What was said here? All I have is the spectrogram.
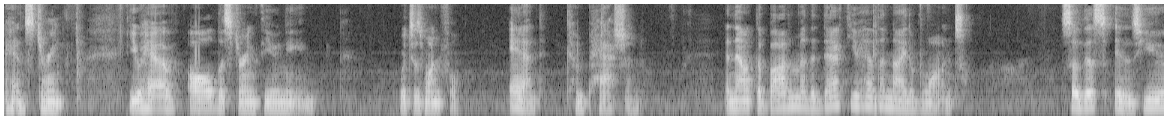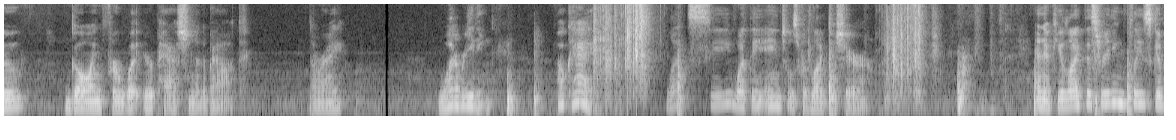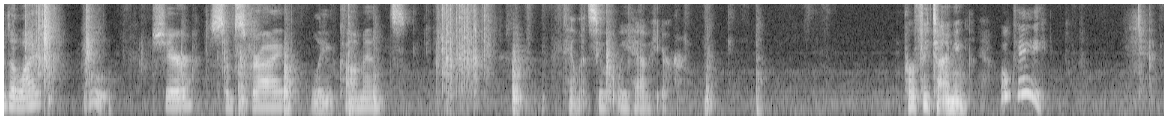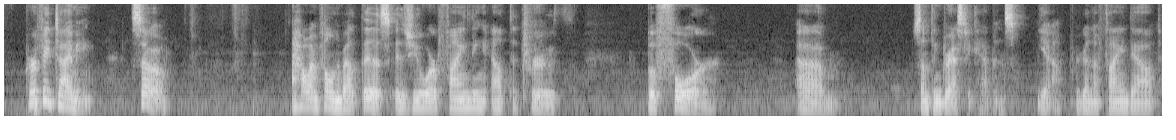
And strength. You have all the strength you need, which is wonderful. And compassion. And now at the bottom of the deck, you have the Knight of Wands. So this is you going for what you're passionate about. All right? What a reading. Okay, let's see what the angels would like to share. And if you like this reading, please give it a like, Ooh. share, subscribe, leave comments. Okay, let's see what we have here. Perfect timing. Okay. Perfect timing. So, how I'm feeling about this is you are finding out the truth before um, something drastic happens. Yeah, you're going to find out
